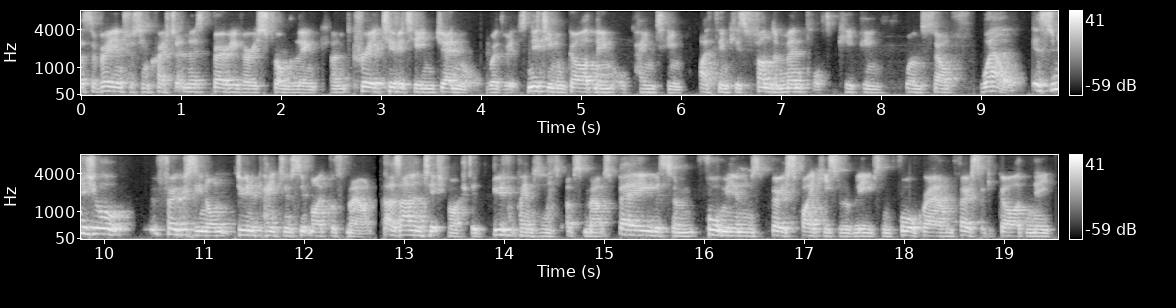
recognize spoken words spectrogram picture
That's a very interesting question, and there's very, very strong link. And creativity in general, whether it's knitting or gardening or painting, I think is fundamental to keeping oneself well. As soon as you're focusing on doing a painting of St Michael's Mount, as Alan Titchmarsh did, beautiful paintings of St Mounts Bay with some phormiums, very spiky sort of leaves in the foreground, very sort of gardeny,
